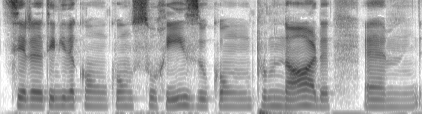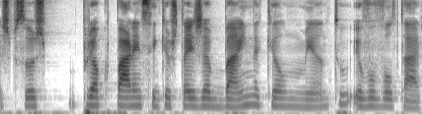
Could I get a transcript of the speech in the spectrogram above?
ser atendida com, com um sorriso, com um pormenor, eh, as pessoas preocuparem-se em que eu esteja bem naquele momento, eu vou voltar.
